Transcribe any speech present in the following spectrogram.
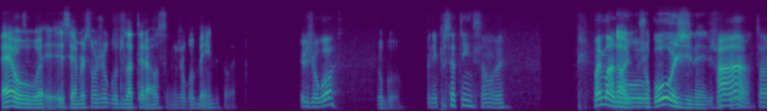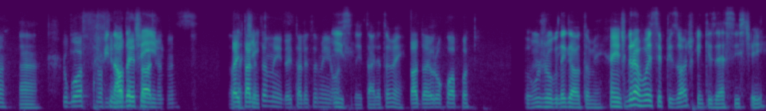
É, o, esse Emerson jogou de lateral, assim, jogou bem naquela época. Ele jogou? Jogou. Eu nem prestei atenção, velho. Mas, mano. Não, o- ele jogou hoje, né? Ele jogou, Ah, tá. ah, Jogou a, a final final da da Itália, né? Da da Itália Champions. também, da Itália também, eu acho. Isso, da Itália também. Lá da Eurocopa. Foi um jogo legal também. A gente gravou esse episódio, quem quiser assiste aí.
